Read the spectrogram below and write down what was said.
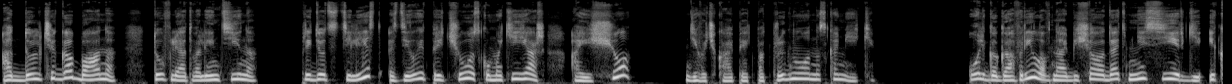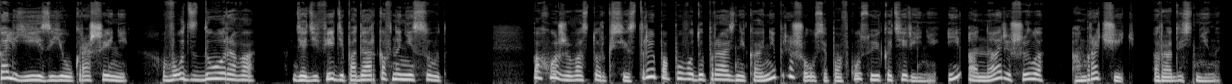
от Дольче Габбана, туфли от Валентина. Придет стилист, сделает прическу, макияж, а еще...» Девочка опять подпрыгнула на скамейке. Ольга Гавриловна обещала дать мне серьги и колье из ее украшений. Вот здорово! Дяде Феде подарков нанесут. Похоже, восторг сестры по поводу праздника не пришелся по вкусу Екатерине, и она решила омрачить радость Нины.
